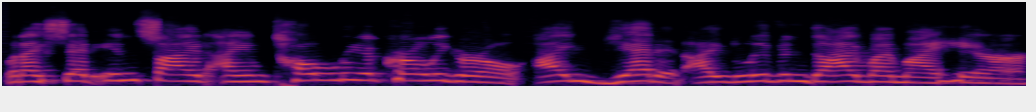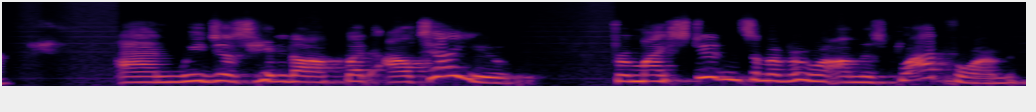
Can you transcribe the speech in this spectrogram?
But I said inside, I am totally a curly girl. I get it. I live and die by my hair. And we just hit it off. But I'll tell you, for my students, some of who are on this platform,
